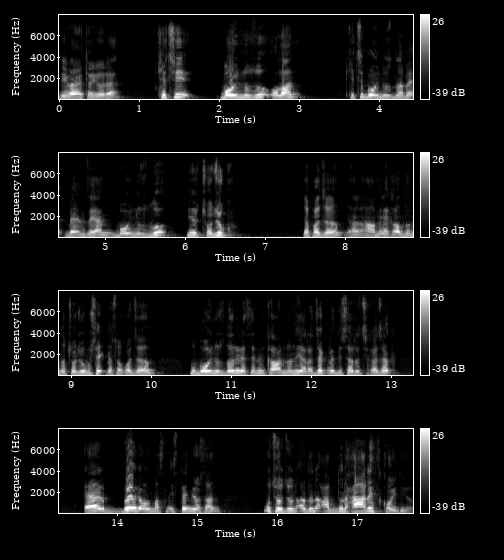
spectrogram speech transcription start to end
rivayete göre keçi boynuzu olan, keçi boynuzuna benzeyen boynuzlu bir çocuk yapacağım. Yani hamile kaldığında çocuğu bu şekle sokacağım. Bu boynuzlarıyla senin karnını yaracak ve dışarı çıkacak. Eğer böyle olmasını istemiyorsan bu çocuğun adını Abdülharis koy diyor.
